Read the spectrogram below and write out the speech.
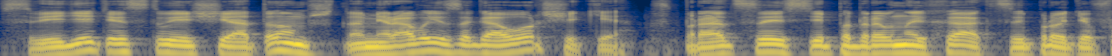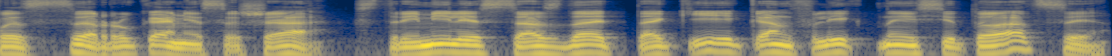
свидетельствующие о том, что мировые заговорщики в процессе подрывных акций против СССР руками США стремились создать такие конфликтные ситуации,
